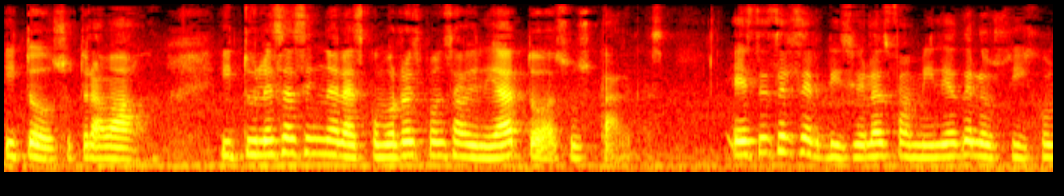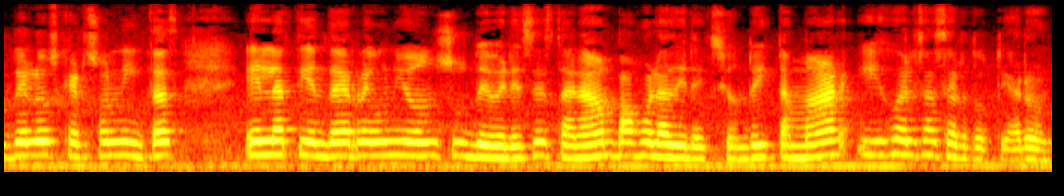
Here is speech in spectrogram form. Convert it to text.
y todo su trabajo, y tú les asignarás como responsabilidad todas sus cargas. Este es el servicio de las familias de los hijos de los gersonitas en la tienda de reunión. Sus deberes estarán bajo la dirección de Itamar, hijo del sacerdote Aarón.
